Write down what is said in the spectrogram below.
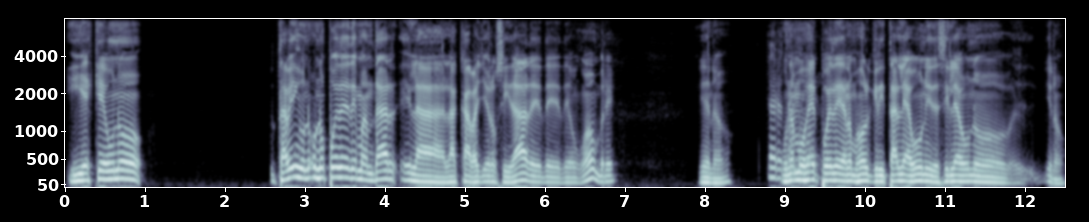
Y es que uno, está bien, uno, uno puede demandar eh, la, la caballerosidad de, de- de un hombre, you know. Pero Una también- mujer puede a lo mejor gritarle a uno y decirle a uno, eh, you know,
